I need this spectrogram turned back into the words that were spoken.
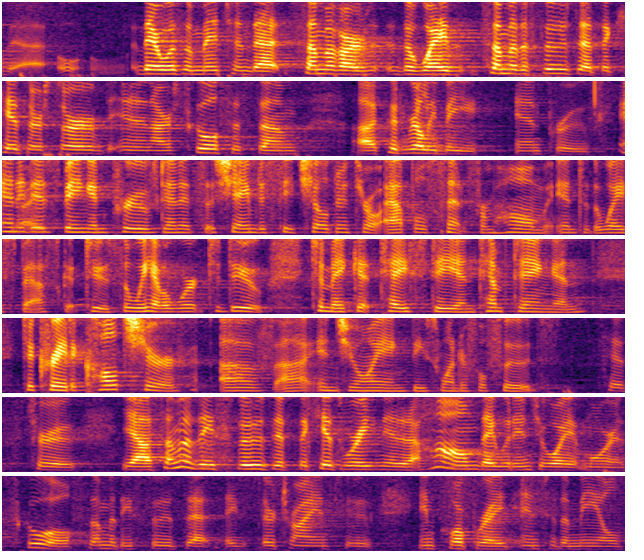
there was a mention that some of our the way some of the foods that the kids are served in our school system uh, could really be improved. And right? it is being improved, and it's a shame to see children throw apples sent from home into the wastebasket too. So we have a work to do to make it tasty and tempting, and to create a culture of uh, enjoying these wonderful foods. It's true. Yeah, some of these foods, if the kids were eating it at home, they would enjoy it more at school. Some of these foods that they, they're trying to incorporate into the meals.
